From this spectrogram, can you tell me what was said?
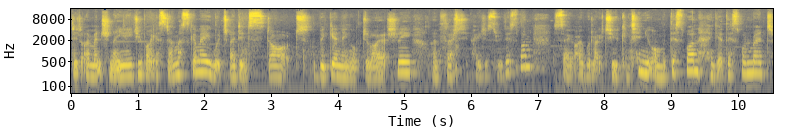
did I mention I Need You by Estelle Maskame, which I did start the beginning of July actually. I'm 32 pages through this one, so I would like to continue on with this one and get this one read.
